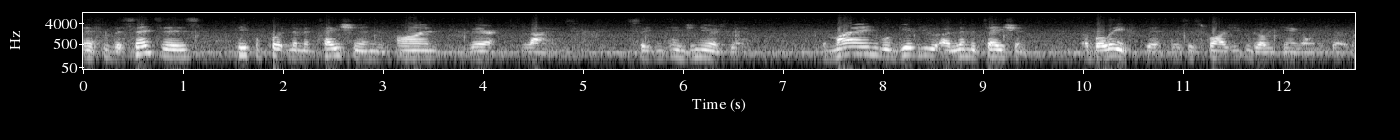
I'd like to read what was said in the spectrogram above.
And through the senses, people put limitation on their lives. Satan engineers that. The mind will give you a limitation, a belief that this is as far as you can go, you can't go any further.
